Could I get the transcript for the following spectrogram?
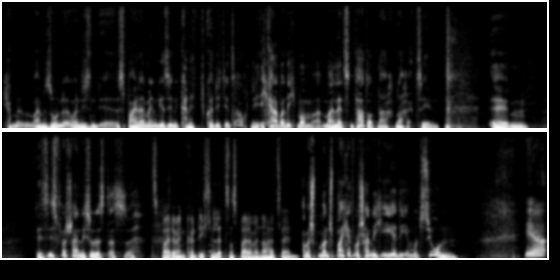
ich habe mit meinem Sohn irgendwann diesen äh, Spider-Man gesehen, kann ich, könnte ich jetzt auch nicht. Ich kann aber nicht mal meinen letzten Tatort nach, nacherzählen. ähm, das ist wahrscheinlich so, dass das, äh, Spider-Man, könnte ich den letzten Spider-Man nacherzählen? aber man speichert wahrscheinlich eher die Emotionen. Ja,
